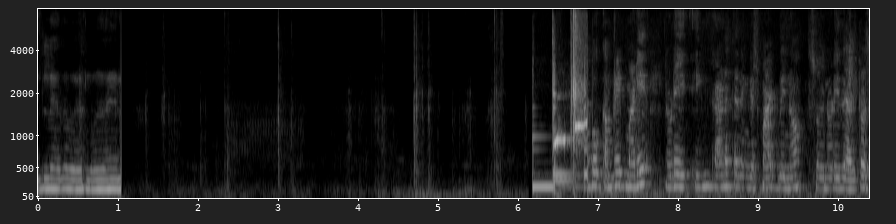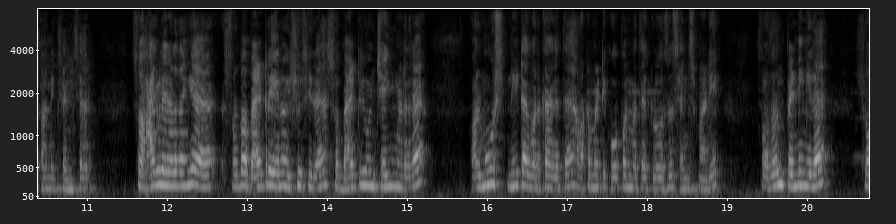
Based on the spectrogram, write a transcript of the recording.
ಇಲ್ಲೇ ಅದು. ಕಂಪ್ಲೀಟ್ ಮಾಡಿ. ನೋಡಿ, ಹಿಂಗೆ ಕಾಣುತ್ತೆ ನಿಮಗೆ ಸ್ಮಾರ್ಟ್ ಬಿನ್ನು ಸೊ ನೋಡಿ, ಇದು ಅಲ್ಟ್ರಾಸಾನಿಕ್ ಸೆನ್ಸರ್ ಸೊ ಆಗಲೇ ಹೇಳ್ದಂಗೆ ಸ್ವಲ್ಪ ಬ್ಯಾಟ್ರಿ ಏನೋ ಇಶ್ಯೂಸ್ ಇದೆ. ಸೊ ಬ್ಯಾಟ್ರಿ ಒಂದು ಚೇಂಜ್ ಮಾಡಿದ್ರೆ ಆಲ್ಮೋಸ್ಟ್ ನೀಟಾಗಿ ವರ್ಕ್ ಆಗುತ್ತೆ. ಆಟೋಮೆಟಿಕ್ ಓಪನ್ ಮತ್ತು ಕ್ಲೋಸು ಸೆನ್ಸ್ ಮಾಡಿ. ಸೊ ಅದೊಂದು ಪೆಂಡಿಂಗ್ ಇದೆ. ಸೊ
